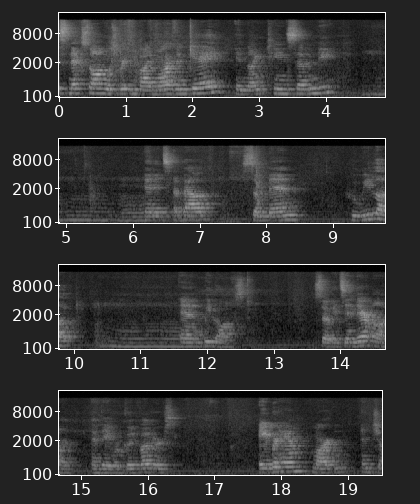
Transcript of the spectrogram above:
This next song was written by Marvin Gaye in 1970, and it's about some men who we loved and we lost. So it's in their honor, and they were good voters. Abraham, Martin, and John.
